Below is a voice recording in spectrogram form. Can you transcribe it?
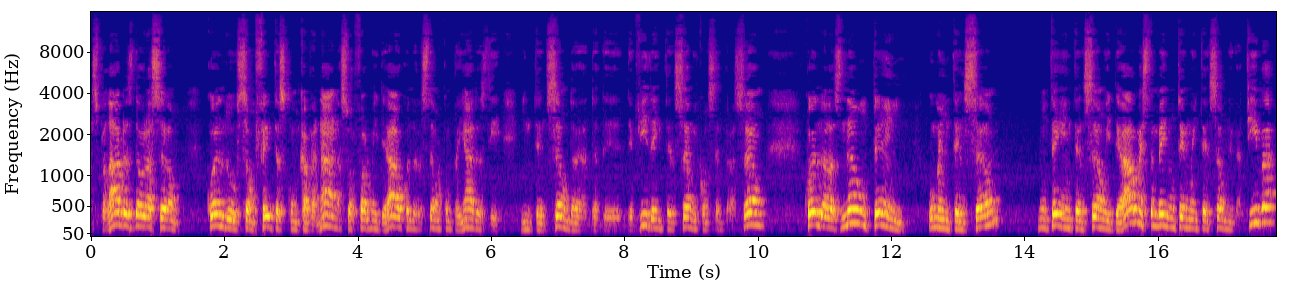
As palavras da oração, quando são feitas com Kavaná, na sua forma ideal, quando elas estão acompanhadas de intenção, da, da de, devida intenção e concentração, quando elas não têm uma intenção, não tem a intenção ideal, mas também não tem uma intenção negativa,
